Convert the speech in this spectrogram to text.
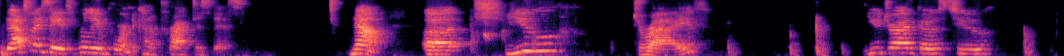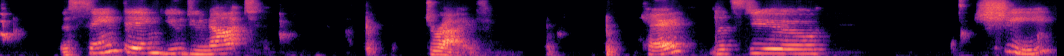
that's why I say it's really important to kind of practice this. Now, uh, you drive. You drive goes to the same thing. You do not drive. Okay, let's do she.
